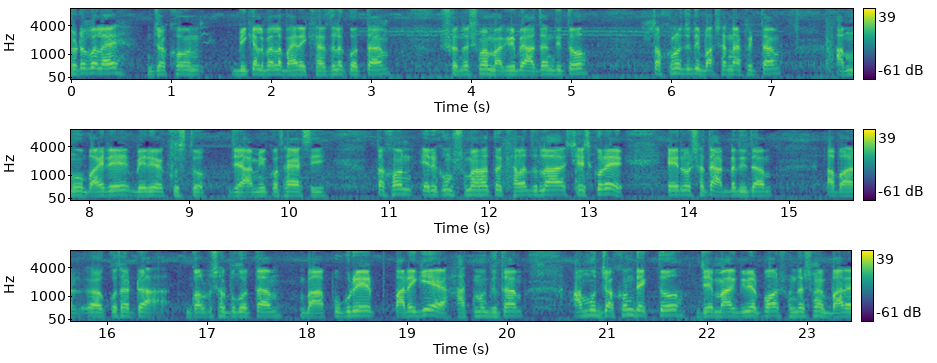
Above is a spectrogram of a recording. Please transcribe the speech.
ছোটোবেলায় যখন বিকালবেলা বাইরে খেলাধুলা করতাম, সন্ধ্যার সময় মাগরিবে আজান দিত, তখনও যদি বাসা না ফিরতাম, আম্মু বাইরে বেরিয়ে খুঁজতো যে আমি কোথায় আছি। তখন এরকম সময় হয়তো খেলাধুলা শেষ করে এর ওর সাথে আড্ডা দিতাম, আবার কোথাও একটু গল্প সল্প করতাম বা পুকুরের পাড়ে গিয়ে হাত মুখ ধুতাম আম্মু যখন দেখতো যে মাগরিবের পর সন্ধ্যার সময় বারে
